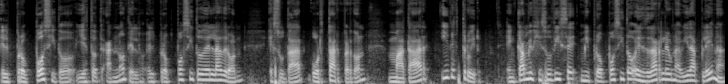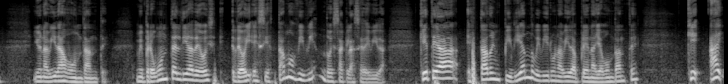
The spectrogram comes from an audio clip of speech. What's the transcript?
el propósito, y esto anótenlo, el propósito del ladrón es hurtar, hurtar perdón, matar y destruir. En cambio Jesús dice, mi propósito es darle una vida plena y una vida abundante. Mi pregunta el día de hoy, de hoy es si estamos viviendo esa clase de vida. ¿Qué te ha estado impidiendo vivir una vida plena y abundante? ¿Qué hay,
